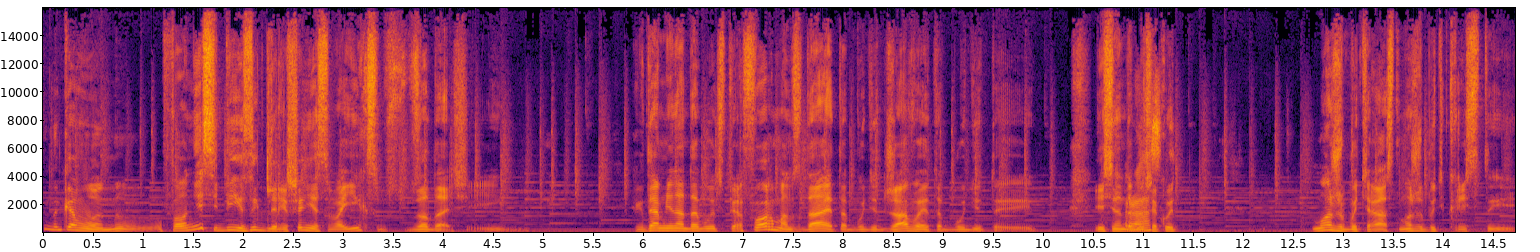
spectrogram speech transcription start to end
Ну, come on, ну, вполне себе язык для решения своих задач. И когда мне надо будет в performance, да, это будет Java, это будет... Э, если надо Rust. будет какой-то... Может быть Rust, может быть кресты.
